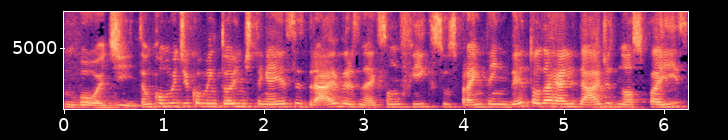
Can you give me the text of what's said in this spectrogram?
Boa, Di. Então, como o Di comentou, a gente tem aí esses drivers, né, que são fixos para entender toda a realidade do nosso país.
